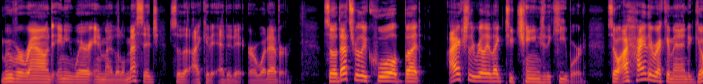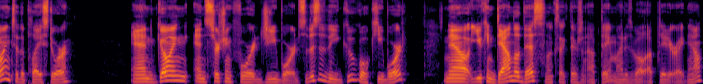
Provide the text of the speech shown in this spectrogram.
move around anywhere in my little message so that I could edit it or whatever. So that's really cool, but I actually really like to change the keyboard. So I highly recommend going to the Play Store and going and searching for Gboard. So this is the Google keyboard. Now you can download this. Looks like there's an update. Might as well update it right now.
